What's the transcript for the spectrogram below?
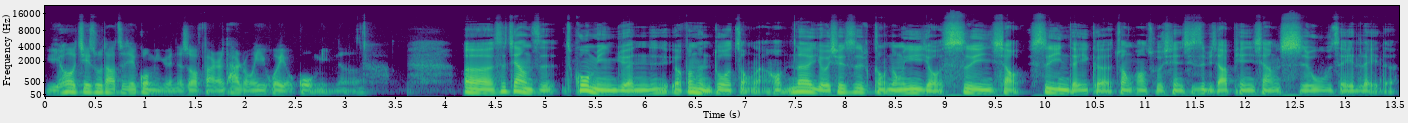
以后接触到这些过敏源的时候，反而他容易会有过敏呢？呃，是这样子，过敏源有分很多种，然后那有些是容易有适应效适应的一个状况出现，其实比较偏向食物这一类的。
